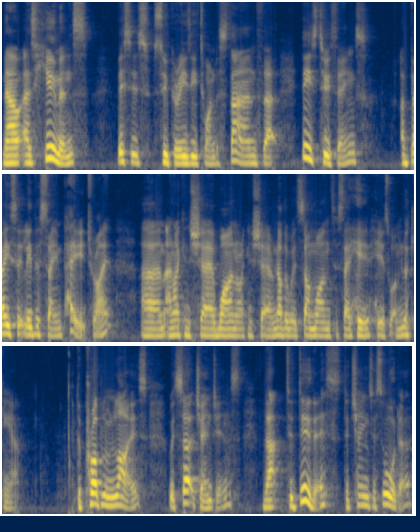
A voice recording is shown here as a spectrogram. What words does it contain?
Now, as humans, this is super easy to understand that these two things are basically the same page, right? Um, and I can share one or I can share another with someone to say, here, here's what I'm looking at. The problem lies with search engines that to do this, to change this order,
